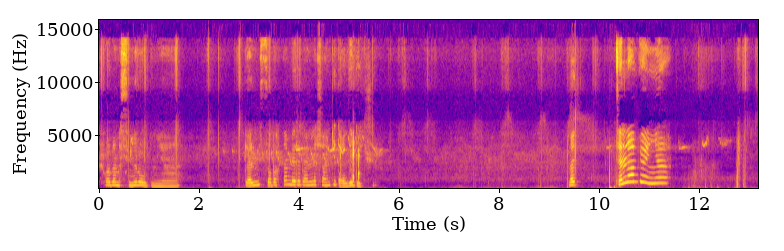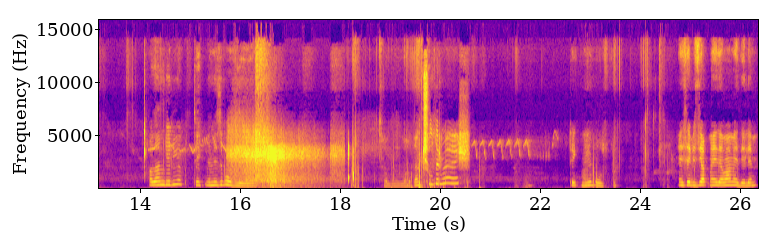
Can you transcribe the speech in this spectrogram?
Şu adama sinir oldum ya. Gelmiş sabahtan beri benimle sanki dalga geçiyor. Lan sen ne yapıyorsun ya? Adam geliyor teknemizi bozuyor ya. Allah adam çıldırmış. Tekneyi bozdu. Neyse biz yapmaya devam edelim.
